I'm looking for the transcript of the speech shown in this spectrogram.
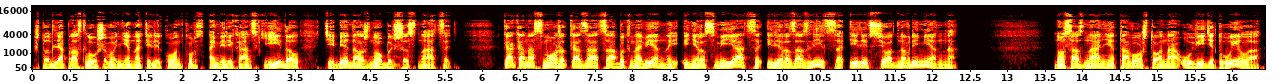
что для прослушивания на телеконкурс «Американский идол» тебе должно быть шестнадцать. Как она сможет казаться обыкновенной и не рассмеяться или разозлиться, или все одновременно? Но сознание того, что она увидит Уилла,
